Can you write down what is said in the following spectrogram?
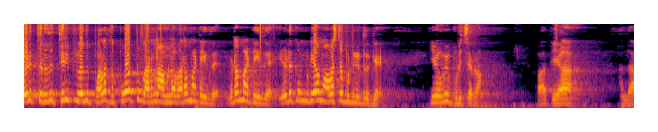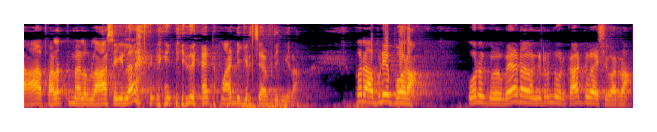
எடுத்துருது திருப்பி வந்து பழத்தை போட்டு வரலாம்ல வரமாட்டேங்குது விட மாட்டேங்குது எடுக்க முடியாமல் அவஸ்தப்பட்டுக்கிட்டு இருக்கு. இவன் போய் பிடிச்சிட்றான். பார்த்தியா அந்த ஆ பழத்து மேலே உள்ள ஆசையில் இது ஏட்ட மாட்டிக்கிருச்சு அப்படிங்கிறான். அப்புறம் அப்படியே போகிறான் ஒரு வேடவங்கிட்டருந்து ஒரு காட்டுவாசி வர்றான்.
